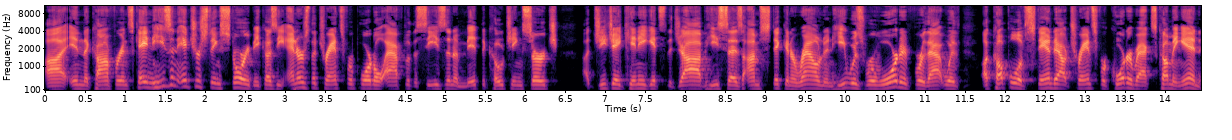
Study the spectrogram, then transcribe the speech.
uh, in the conference. Kaiden, he's an interesting story because he enters the transfer portal after the season amid the coaching search. Uh, GJ Kinne gets the job. He says, I'm sticking around. And he was rewarded for that with a couple of standout transfer quarterbacks coming in.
